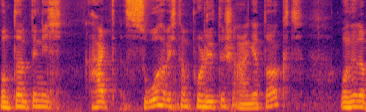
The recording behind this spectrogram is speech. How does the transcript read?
Und dann bin ich halt, so habe ich dann politisch angedockt und in der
